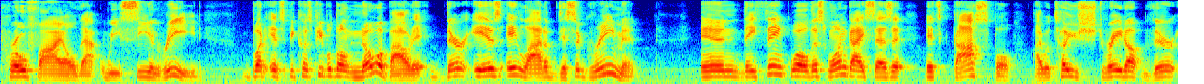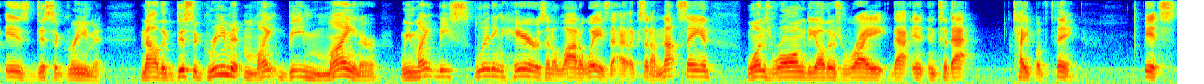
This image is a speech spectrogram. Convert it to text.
profile that we see and read, but it's because people don't know about it. There is a lot of disagreement. And they think, well, this one guy says it, it's gospel. I will tell you straight up, there is disagreement. Now, the disagreement might be minor. We might be splitting hairs in a lot of ways. That, like I said, I'm not saying one's wrong, the other's right. That into that type of thing. It's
